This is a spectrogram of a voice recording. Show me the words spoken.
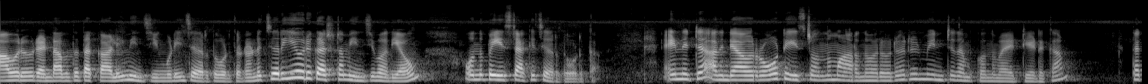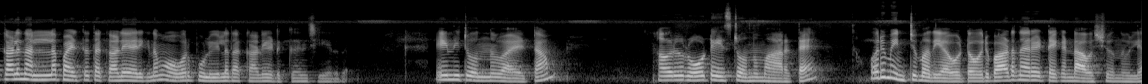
ആ ഒരു രണ്ടാമത്തെ തക്കാളിയും ഇഞ്ചിയും കൂടിയും ചേർത്ത് കൊടുത്തിട്ടുണ്ട്. ചെറിയൊരു കഷ്ണം ഇഞ്ചി മതിയാവും. ഒന്ന് പേസ്റ്റാക്കി ചേർത്ത് കൊടുക്കാം. എന്നിട്ട് അതിന്റെ ആ റോ ടേസ്റ്റ് ഒന്ന് മാറുന്ന പോലെ ഒരു മിനിറ്റ് നമുക്കൊന്ന് വഴറ്റിയെടുക്കാം. തക്കാളി നല്ല പഴുത്ത തക്കാളി ആയിരിക്കണം. ഓവർ പുളിയുള്ള തക്കാളി എടുക്കുകയും ചെയ്യരുത്. എന്നിട്ട് ഒന്ന് വഴറ്റാം. ആ ഒരു റോ ടേസ്റ്റ് ഒന്ന് മാറട്ടെ. ഒരു മിനിറ്റ് മതിയാവും കേട്ടോ ഒരുപാട് നേരം ഇട്ടേക്കേണ്ട ആവശ്യമൊന്നുമില്ല.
